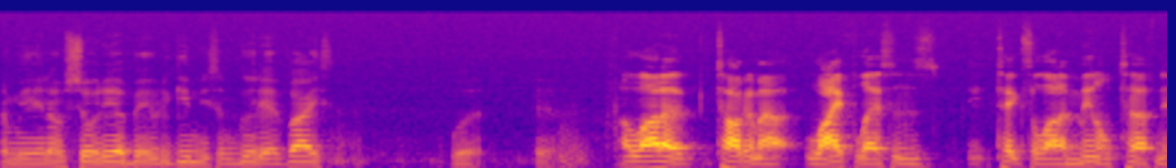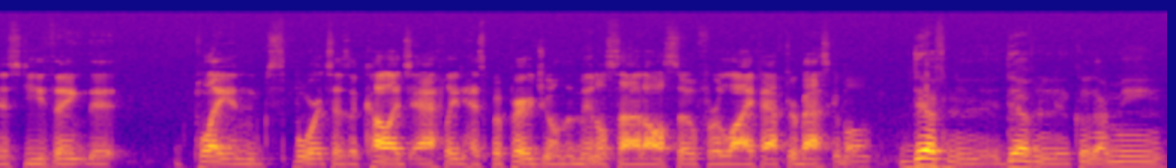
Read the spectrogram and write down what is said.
I mean, I'm sure they'll be able to give me some good advice. A lot of talking about life lessons. It takes a lot of mental toughness. Do you think that playing sports as a college athlete has prepared you on the mental side also for life after basketball? Definitely, definitely. Because I mean,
